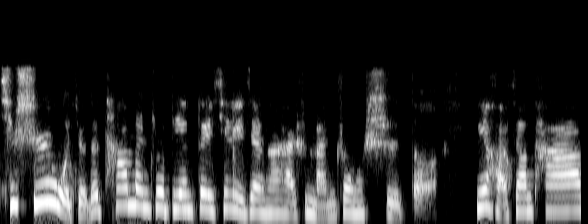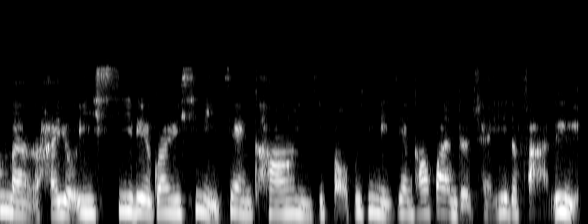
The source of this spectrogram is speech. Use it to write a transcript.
其实我觉得他们这边对心理健康还是蛮重视的，因为好像他们还有一系列关于心理健康以及保护心理健康患者权益的法律。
